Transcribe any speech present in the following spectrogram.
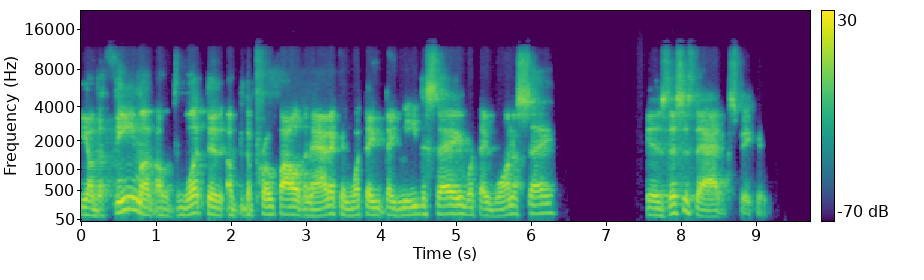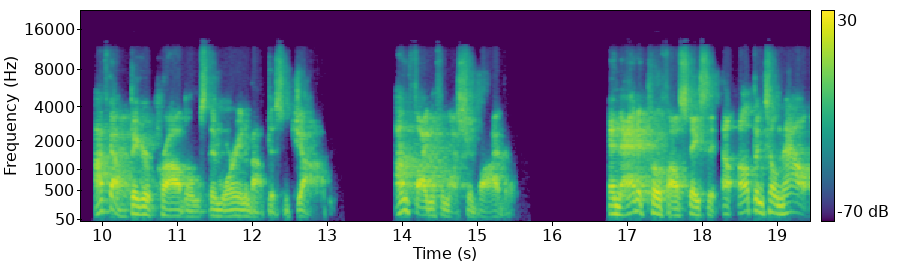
You know, the theme of, of what the of the profile of an addict and what they they need to say, what they want to say, is this is the addict speaking. I've got bigger problems than worrying about this job. I'm fighting for my survival. And the addict profile states that uh, up until now,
